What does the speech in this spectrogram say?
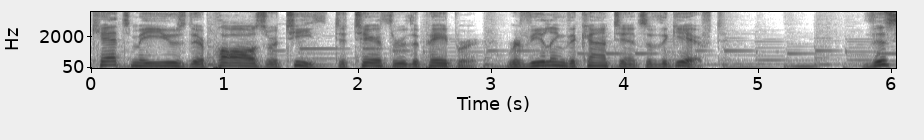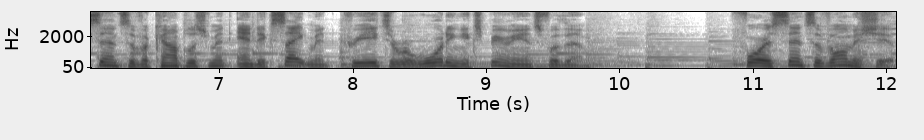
Cats may use their paws or teeth to tear through the paper, revealing the contents of the gift. This sense of accomplishment and excitement creates a rewarding experience for them. Four a sense of ownership,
